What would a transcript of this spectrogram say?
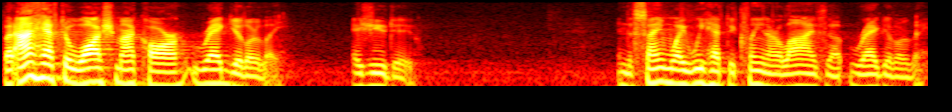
But I have to wash my car regularly, as you do. In the same way, we have to clean our lives up regularly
